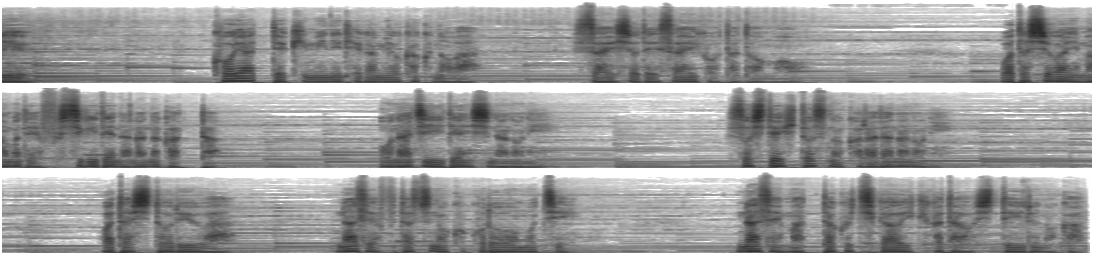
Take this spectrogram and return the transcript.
Liu，こうやって君に手紙を書くのは最初で最後だと思う。 私は今まで不思議でならなかった。同じ遺伝子なのに。そして一つの体なのに。私と竜はなぜ二つの心を持ちなぜ全く違う生き方をしているのか。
